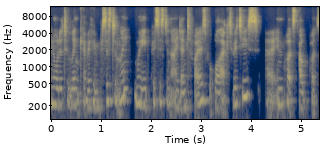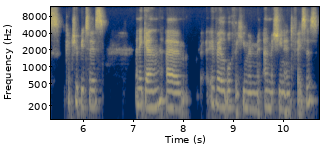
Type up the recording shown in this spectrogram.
in order to link everything persistently, we need persistent identifiers for all activities, uh, inputs, outputs, contributors, and again, um, available for human and machine interfaces.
